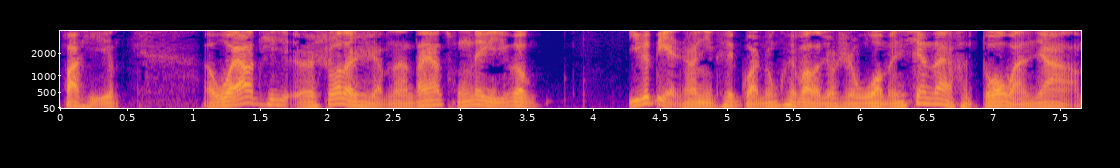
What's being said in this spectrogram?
话题。呃，我要提呃说的是什么呢？大家从这一个一个点上，你可以管中窥豹的就是，我们现在很多玩家啊，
